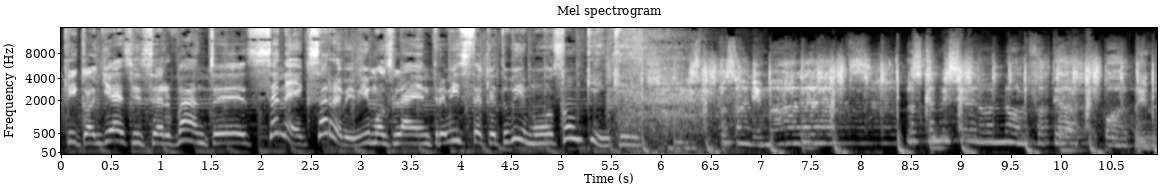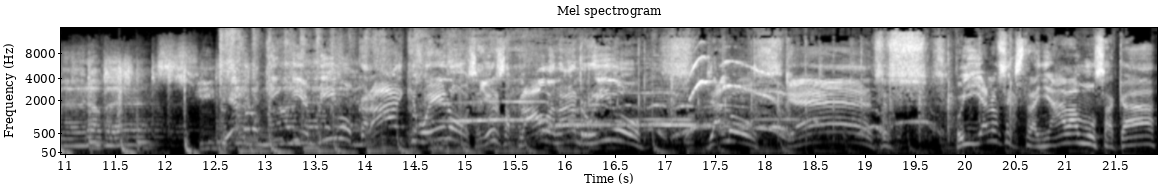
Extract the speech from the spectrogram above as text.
Aquí con Jesse Cervantes, Cenexa revivimos la entrevista que tuvimos con Kinky. Los animales, los que me hicieron olfatearte por primera vez. Bien, bueno, Kinky en vivo, caray, qué bueno. Señores, aplaudan, hagan ruido. Ya los. Yes. Oye, ya los extrañábamos acá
